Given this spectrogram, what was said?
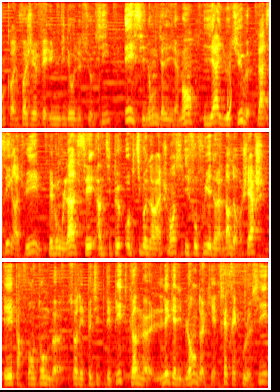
Encore une fois, j'ai fait une vidéo dessus aussi. Et sinon, bien évidemment, il y a YouTube. Là, c'est gratuit. Mais bon, là, c'est un petit peu au petit bonheur la chance. Il faut fouiller dans la barre de recherche. Et parfois, on tombe sur des petites pépites comme Legally Blonde, qui est très très cool aussi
